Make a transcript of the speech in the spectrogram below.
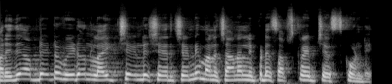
మరి ఇదే అప్డేట్. వీడియోని లైక్ చేయండి షేర్ చేయండి. మన ఛానల్ని ఇప్పుడే సబ్స్క్రైబ్ చేసుకోండి.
